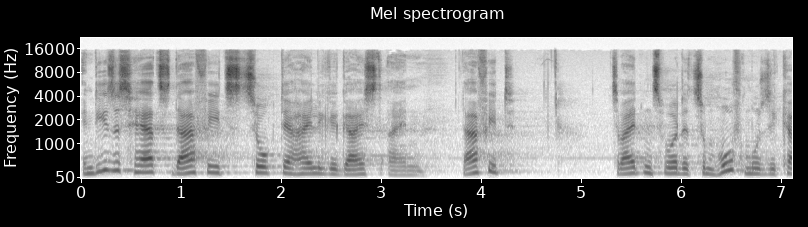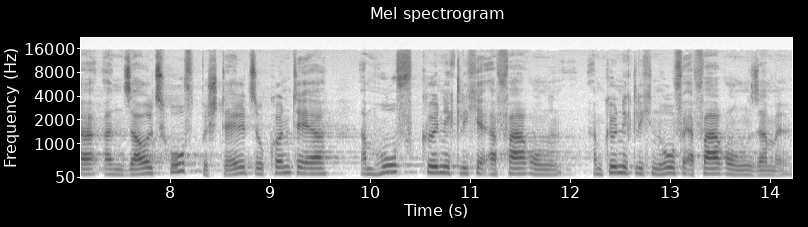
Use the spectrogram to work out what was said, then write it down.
In dieses Herz Davids zog der Heilige Geist ein. David Zweitens wurde zum Hofmusiker an Sauls Hof bestellt, so konnte er am Hof königliche Erfahrungen, am königlichen Hof Erfahrungen sammeln.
